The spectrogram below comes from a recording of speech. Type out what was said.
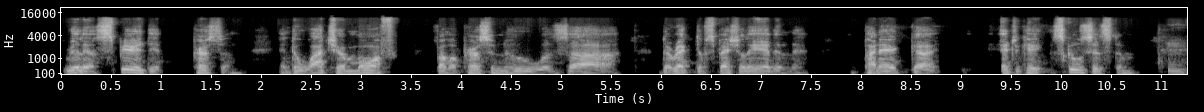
really a spirited person and to watch her morph from a person who was uh, director of special ed in the Pontiac uh, educate school system mm.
